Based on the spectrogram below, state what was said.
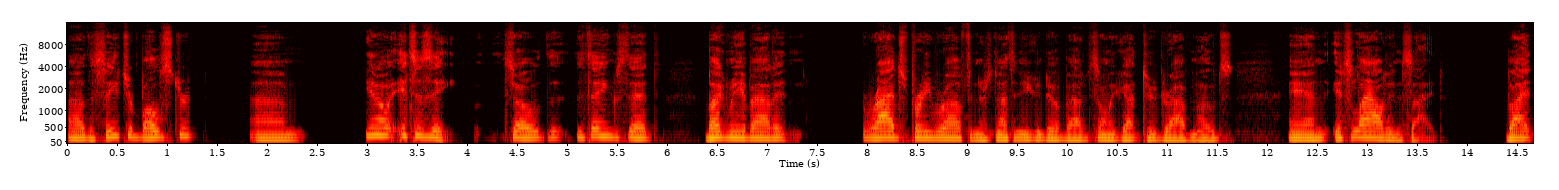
Uh, the seats are bolstered. Um, you know, it's a Z. So the the things that bug me about it, ride's pretty rough, and there's nothing you can do about it. It's only got two drive modes and it's loud inside. But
